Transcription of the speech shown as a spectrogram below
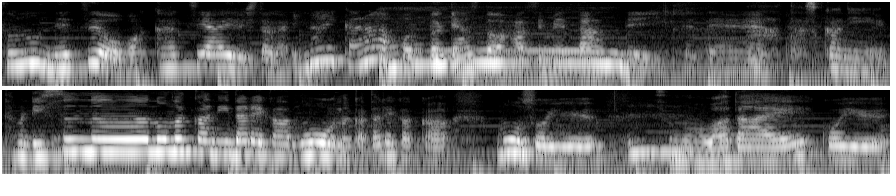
その熱を分かち合える人がいないからうんポッドキャストを始めたって言ってて。確かに多分リスナーの中に誰かもなんか誰かかもうそういうその話題こういう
